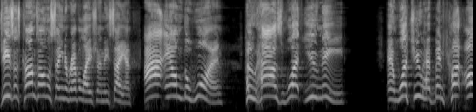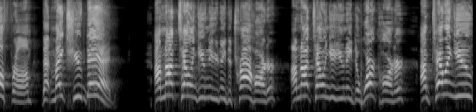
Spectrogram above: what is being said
Jesus comes on the scene in Revelation and He's saying, I am the one who has what you need and what you have been cut off from that makes you dead. I'm not telling you you need to try harder. I'm not telling you you need to work harder. I'm telling you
